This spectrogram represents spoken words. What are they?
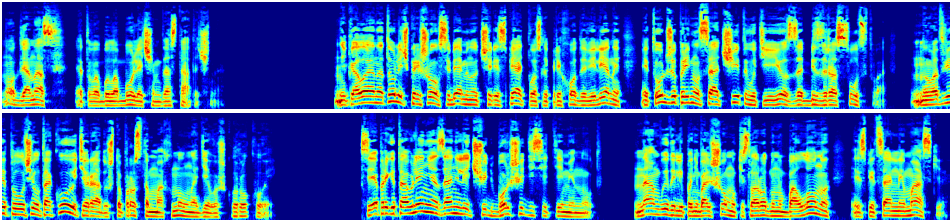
но для нас этого было более чем достаточно. Николай Анатольевич пришел в себя минут через пять после прихода Велены и тут же принялся отчитывать ее за безрассудство, но в ответ получил такую тираду, что просто махнул на девушку рукой. Все приготовления заняли чуть больше десяти минут. Нам выдали по небольшому кислородному баллону и специальной маске.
